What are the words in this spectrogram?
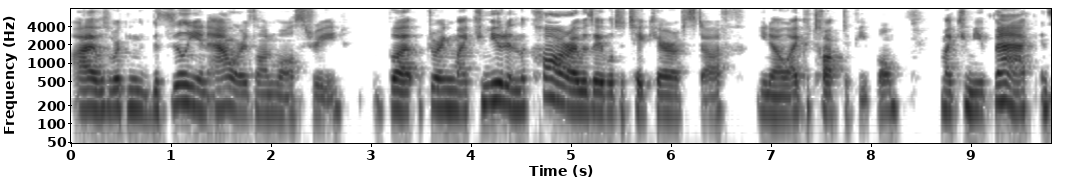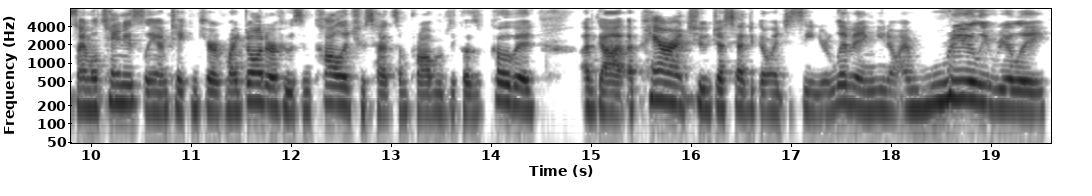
I was working a gazillion hours on Wall Street, but during my commute in the car, I was able to take care of stuff. You know, I could talk to people. My commute back, and simultaneously, I'm taking care of my daughter who's in college, who's had some problems because of COVID. I've got a parent who just had to go into senior living. You know, I'm really, really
